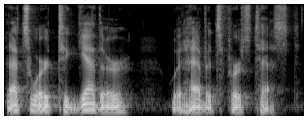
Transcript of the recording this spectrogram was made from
That's where together would have its first test.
